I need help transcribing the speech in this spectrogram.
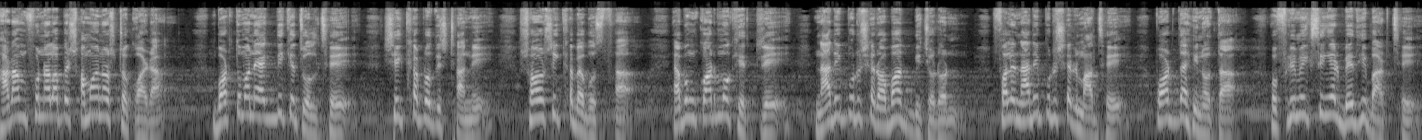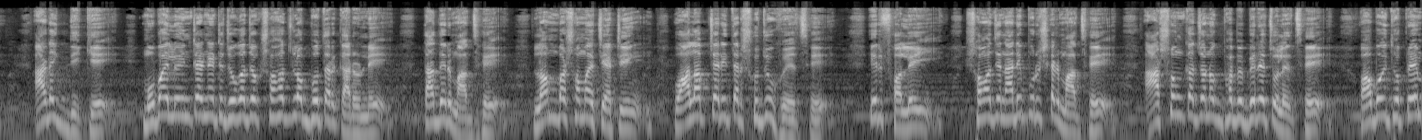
হারাম ফোন আলাপে সময় নষ্ট করা। বর্তমানে একদিকে চলছে শিক্ষা প্রতিষ্ঠানে সহশিক্ষা ব্যবস্থা এবং কর্মক্ষেত্রে নারী পুরুষের অবাধ বিচরণ, ফলে নারী পুরুষের মাঝে পর্দাহীনতা ও ফ্রিমিক্সিংয়ের বেধি বাড়ছে। আরেকদিকে মোবাইল ও ইন্টারনেটে যোগাযোগ সহজলভ্যতার কারণে তাদের মাঝে লম্বা সময় চ্যাটিং ও আলাপচারিতার সুযোগ হয়েছে। এর ফলেই সমাজে নারী পুরুষের মাঝে আশঙ্কাজনকভাবে বেড়ে চলেছে অবৈধ প্রেম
